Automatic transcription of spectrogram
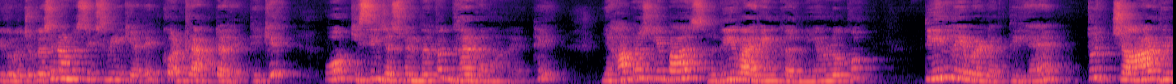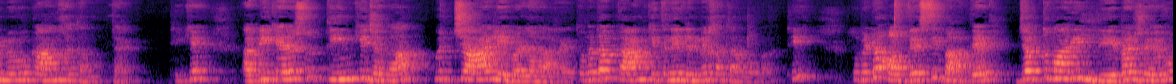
देखो बच्चों, क्वेश्चन नंबर सिक्स में कह रहे कॉन्ट्रैक्टर है, ठीक है? वो किसी जसविंदर का घर बना रहे है, ठीक? यहाँ पर उसके पास रीवायरिंग करनी है उन लोग को। तीन लेबर लगती है तो चार दिन में वो काम खत्म होता है, ठीक है? अभी कह रहे हैं तीन की जगह वो चार लेबर लगा रहा है। तो बताओ, काम कितने दिन में खत्म होगा, ठीक? तो बेटा ऑब्वियस सी बात है, जब तुम्हारी लेबर जो है वो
